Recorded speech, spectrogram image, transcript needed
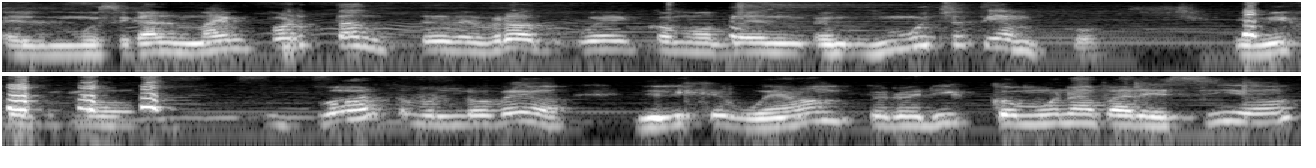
el musical más importante de Broadway, como de, en, en mucho tiempo? Y me dijo, no importa, pues lo veo. Yo le dije, weón, pero eres como un aparecido,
